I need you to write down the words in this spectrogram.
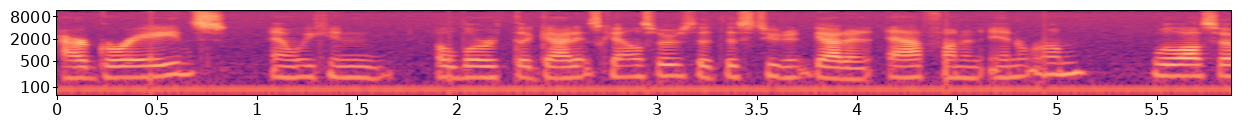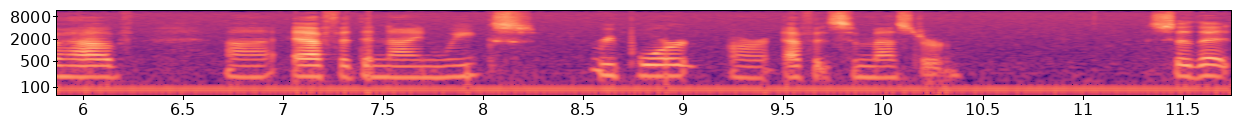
our grades and we can alert the guidance counselors that this student got an F on an interim. We'll also have uh, F at the nine weeks report or F at semester so that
